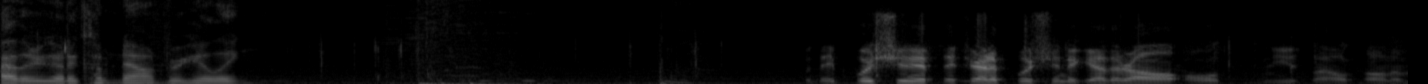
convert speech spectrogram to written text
Either you gotta come down for healing. When they push in, if they try to push in together, I'll ult and use my ult on them.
